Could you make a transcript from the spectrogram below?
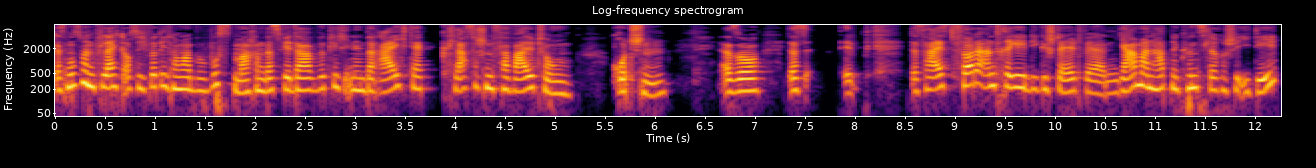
das muss man vielleicht auch sich wirklich nochmal bewusst machen, dass wir da wirklich in den Bereich der klassischen Verwaltung rutschen. Also das, äh, das heißt, Förderanträge, die gestellt werden. Ja, man hat eine künstlerische Idee.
